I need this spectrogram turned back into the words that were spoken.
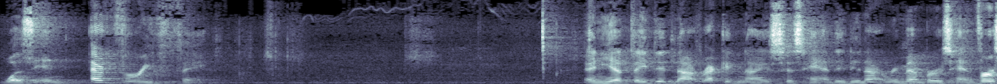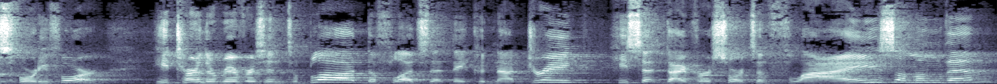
was in everything. And yet they did not recognize his hand. They did not remember his hand. Verse 44 he turned the rivers into blood, the floods that they could not drink. He set diverse sorts of flies among them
